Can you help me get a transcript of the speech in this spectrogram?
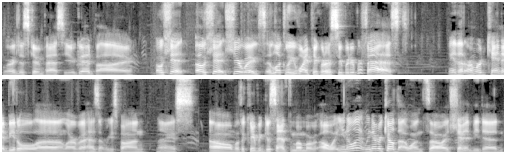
We're just skipping past you, goodbye. Oh shit, oh shit, Shearwigs, and luckily White Pikmin are super duper fast. Hey, that armored cannon beetle uh, larva hasn't respawned. Nice. Oh, but the creeping chrysanthemum. Oh, wait, you know what? We never killed that one, so it shouldn't be dead.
